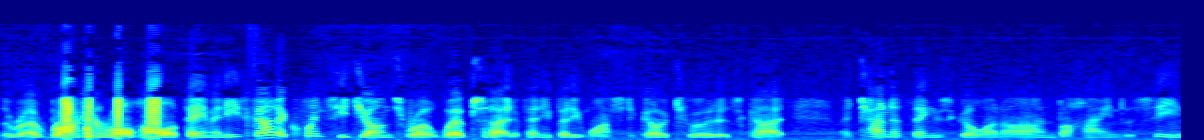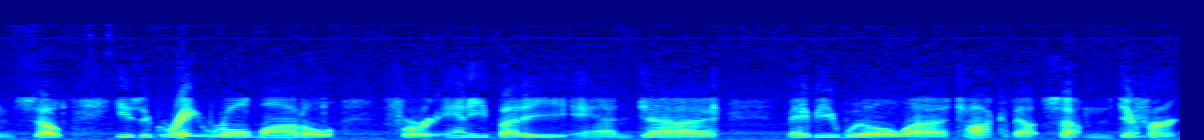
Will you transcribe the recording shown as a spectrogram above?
the Rock and Roll Hall of Fame, and he's got a Quincy Jones website. If anybody wants to go to it, it's got a ton of things going on behind the scenes. So he's a great role model for anybody, and uh, maybe we'll uh, talk about something different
